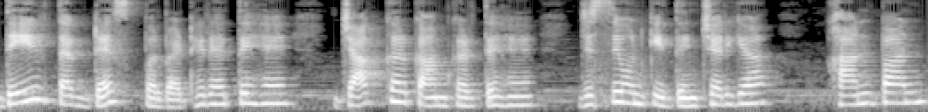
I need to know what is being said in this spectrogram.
देर तक डेस्क पर बैठे रहते हैं जाग कर काम करते हैं, जिससे उनकी दिनचर्या खान पान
